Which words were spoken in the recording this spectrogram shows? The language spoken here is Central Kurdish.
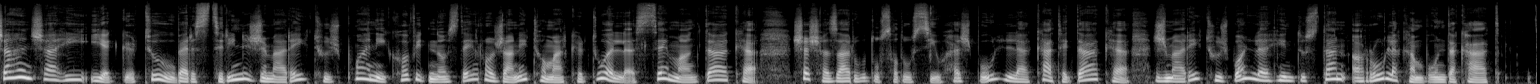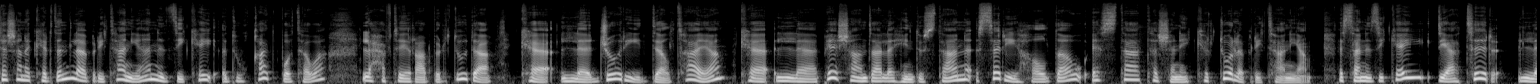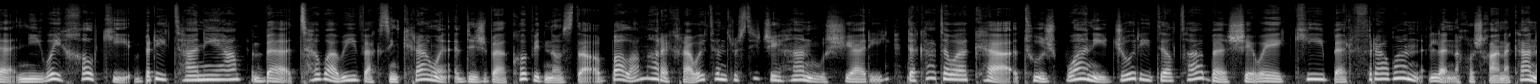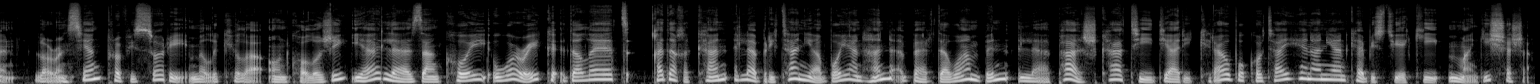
شاهەنشاهیی یەکگرتوو بەرزترین ژمارەی تووشبووانی کۆڤید نۆزدە ی ڕۆژانەی تۆمارکردووە لە سێ مانگدا کە شەش هەزار و دوو سەد و سی و هەشت بوو، لە کاتێکدا کە ژمارەی تووشبووان لە هیندستان ڕوو لە کەمبوون دەکات. تەشەنەکردن لە بریتانیا نزیکەی دووقات بۆتەوە لە هەفتەی ڕابردوودا کە لە جۆری دێڵتایە، کە لە پێشاندا لە هیندوستان سەری هەڵدا و ئێستا تەشەنەی کردووە لە بریتانیا. ئێستا نزیکەی زیاتر لە نیوەی خەڵکی بریتانیا بە تەواوی ڤاکسینکراون دژ بە کۆڤید نۆزدە، بەڵام ڕێکخراوەی تەندروستی جیهان وشیاری دەکاتەوە کە تووشبووانی جۆری دێڵتا بە شێوەیەکی بەرفراوان لە نەخۆشخانەکانن. لۆرنس یەنگ پرۆفیسۆری ملیکیولا ئۆنکۆلۆژی یە لە زانکۆی وۆریک دەڵێت قەدەغەکان لە بریتانیا بۆیان هەن بەردەوام بن لە پاش کاتی دیاری کراو بۆ کۆتایی هێنانیان کە بیست و یەک ی مانگی شەشە.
